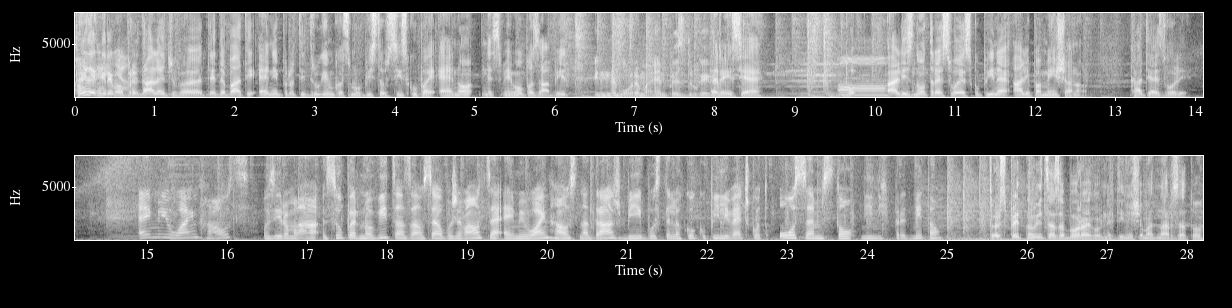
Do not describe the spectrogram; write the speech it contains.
Preden okay, gremo ja. predaleč v tej debati, eni proti drugim, ko smo v bistvu vsi skupaj eno, ne smemo pozabiti, In ne moremo en brez drugega. res je, bo, ali znotraj svoje skupine, ali pa mešano. Katja, izvoli. Amy Winehouse, oziroma super novica za vse oboževalce Amy Winehouse, na dražbi boste lahko kupili več kot 800 njenih predmetov. To je spet novica za Bora, edini še ima denar za to.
